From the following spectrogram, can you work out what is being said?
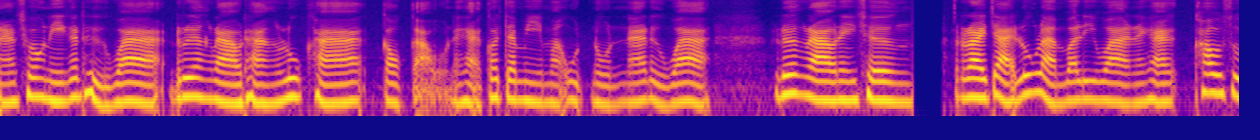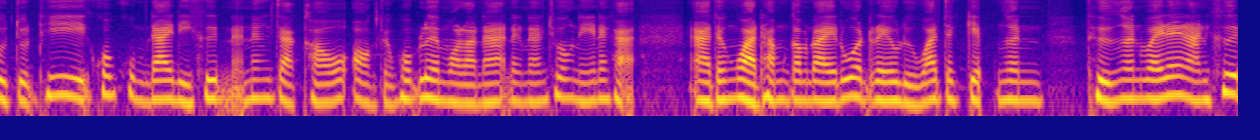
นะช่วงนี้ก็ถือว่าเรื่องราวทางลูกค้าเก่าๆนะคะก็จะมีมาอุดหนุนนะหรือว่าเรื่องราวในเชิงรายจ่ายลูกหลานบริวารนะคะเข้าสู่จุดที่ควบคุมได้ดีขึ้นนะเนื่องจากเขาออกจากภพเรือนมรณะ ดังนั้นช่วงนี้นะคะอาจจังหวะทำกำไรรวดเร็ว หรือว่าจะเก็บเงิน ถือเงินไว้ได้นานขึ้น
